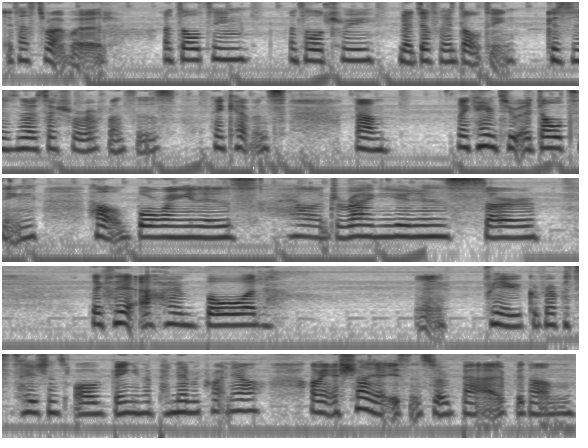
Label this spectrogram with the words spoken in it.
if that's the right word. Adulting, adultery, no, definitely adulting, because there's no sexual references. Thank heavens. Um, when it came to adulting, how boring it is, how dragging it is, so they're clear at home bored. You know, pretty good representations of being in a pandemic right now. I mean, Australia isn't so bad with um.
